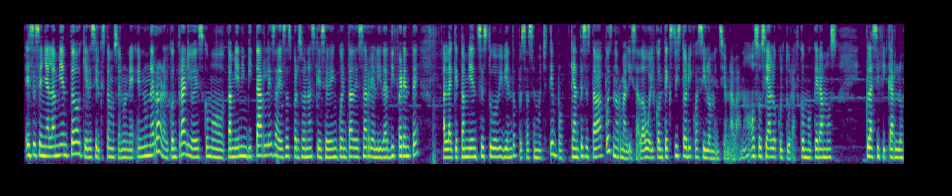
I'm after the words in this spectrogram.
ese señalamiento, quiere decir que estamos en un, en un error. Al contrario, es como también invitarles a esas personas que se den cuenta de esa realidad diferente a la que también se estuvo viviendo pues hace mucho tiempo, que antes estaba pues normalizada o el contexto histórico así lo mencionaba, ¿no? O social o cultural, como queramos clasificarlo.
